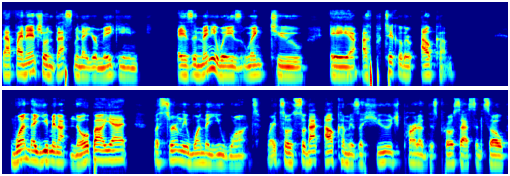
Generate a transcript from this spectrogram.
that financial investment that you're making is in many ways linked to a, a particular outcome, one that you may not know about yet, but certainly one that you want, right? So, so that outcome is a huge part of this process, and so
